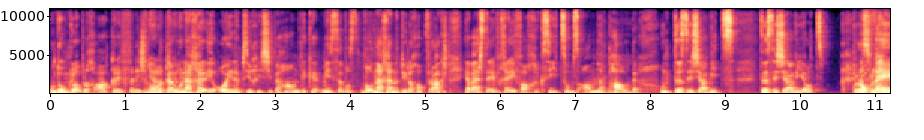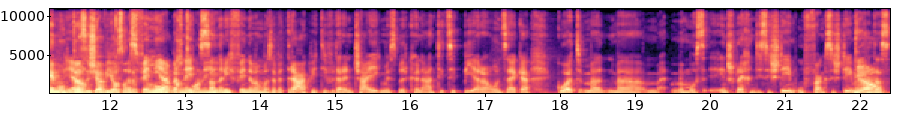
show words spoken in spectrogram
und unglaublich angegriffen ist Ja, worden und natürlich. nachher auch in eine psychische Behandlung hat müssen, wo, wo nachher natürlich auch die Frage ist, ja, wäre es einfach einfacher gewesen, um es anzuhalten. Und das ist ja wie das, das ist ja wie auch das Problem find- und ja. das ist ja wie auch so Das der finde ich Punkt, aber nicht, ich- sondern ich finde, man muss eben die Tragweite von der Entscheidung müssen wir können antizipieren und sagen, gut, man, man, man muss entsprechende System, Auffangsysteme Ja. haben, dass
